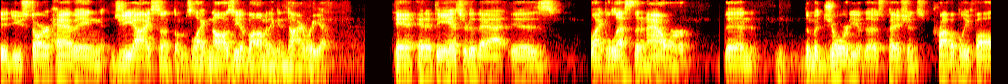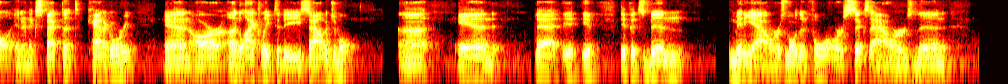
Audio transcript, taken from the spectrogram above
did you start having GI symptoms like nausea, vomiting, and diarrhea? And, and, if the answer to that is like less than an hour, then the majority of those patients probably fall in an expectant category and are unlikely to be salvageable. Uh, and that if if it's been many hours, more than four or six hours, then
